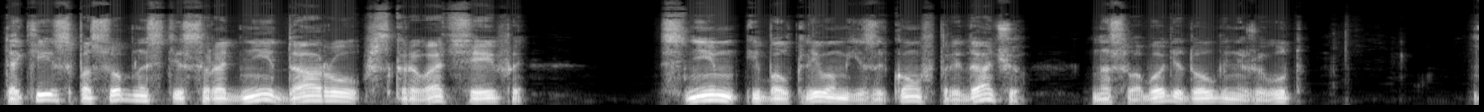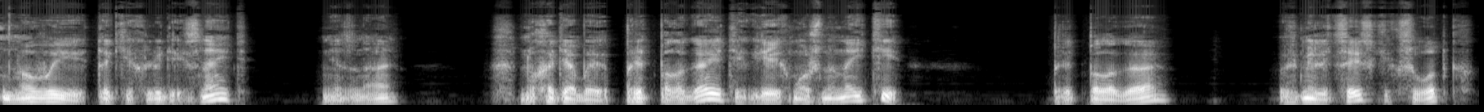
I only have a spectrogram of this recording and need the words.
Такие способности сродни дару вскрывать сейфы. С ним и болтливым языком в придачу на свободе долго не живут. Но вы таких людей знаете? Не знаю. Ну, хотя бы предполагаете, где их можно найти? Предполагаю. В милицейских сводках.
